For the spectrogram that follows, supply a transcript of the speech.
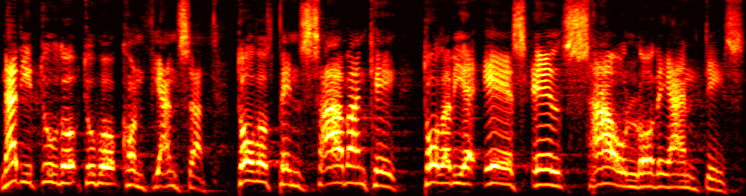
Nadie tuvo, confianza. Todos pensaban que todavía es el Saulo de antes.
